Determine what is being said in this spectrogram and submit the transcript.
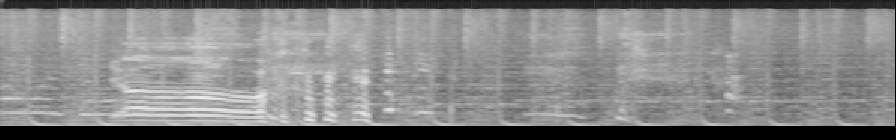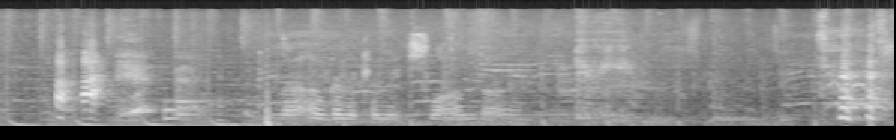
oh Yo! no, I'm gonna commit slime though.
